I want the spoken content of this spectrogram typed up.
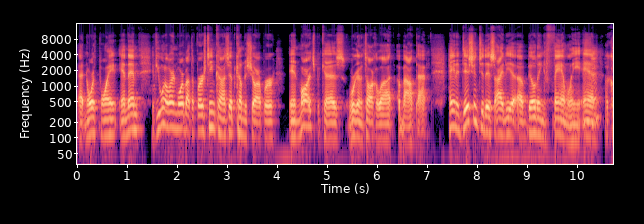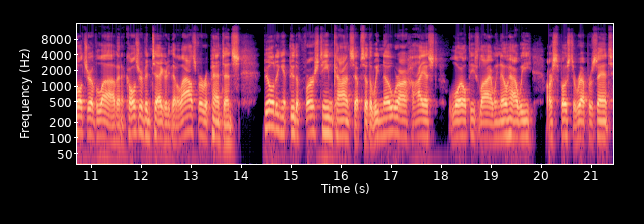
at North Point. And then if you want to learn more about the first team concept, come to Sharper in March because we're going to talk a lot about that. Hey, in addition to this idea of building family and mm-hmm. a culture of love and a culture of integrity that allows for repentance, building it through the first team concept so that we know where our highest loyalties lie. We know how we are supposed to represent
